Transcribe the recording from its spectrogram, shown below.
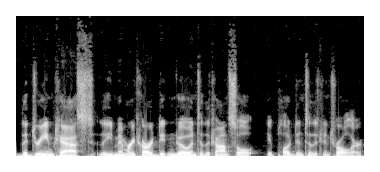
the Dreamcast, the memory card didn't go into the console; it plugged into the controller.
